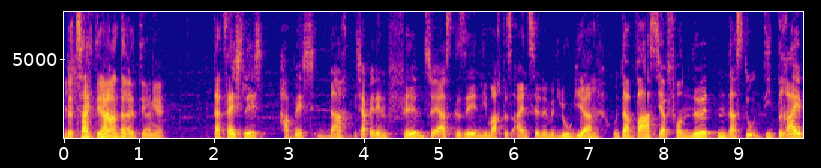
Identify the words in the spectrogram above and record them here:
Der zeigt dir andere Dinge. Tatsächlich habe ich nach, ich habe ja den Film zuerst gesehen, die Macht des Einzelnen mit Lugia, mhm. und da war es ja vonnöten, dass du, die drei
